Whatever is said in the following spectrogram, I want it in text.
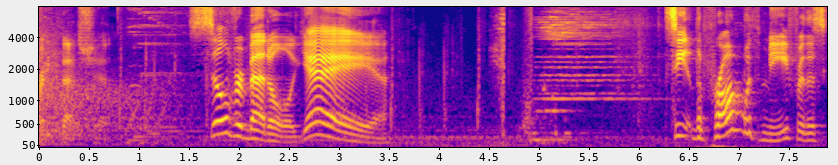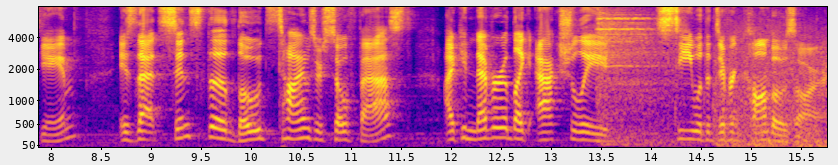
Break that shit. Silver medal, yay! See, the problem with me for this game is that since the load times are so fast, I can never like actually see what the different combos are.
